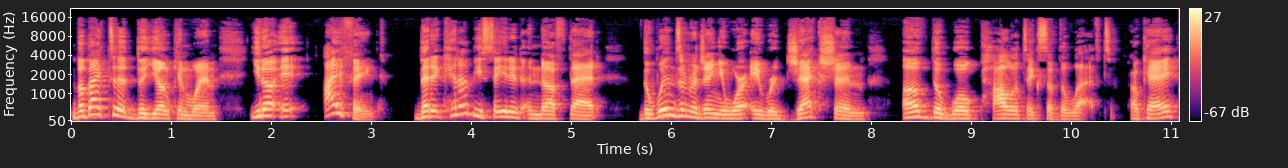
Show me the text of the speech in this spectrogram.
But back to the Youngkin win, you know, it, I think that it cannot be stated enough that the wins in Virginia were a rejection of the woke politics of the left. Okay.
